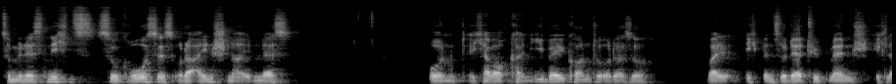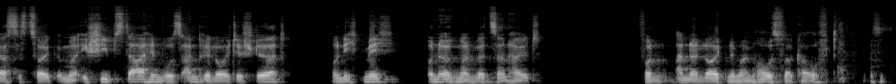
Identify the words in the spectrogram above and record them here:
Zumindest nichts so Großes oder Einschneidendes. Und ich habe auch kein Ebay-Konto oder so, weil ich bin so der Typ Mensch, ich lasse das Zeug immer, ich schieb's dahin, wo es andere Leute stört und nicht mich. Und irgendwann wird's dann halt von anderen Leuten in meinem Haus verkauft.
